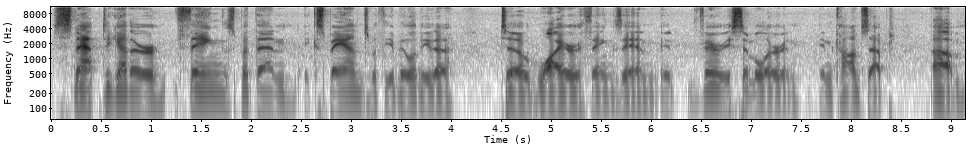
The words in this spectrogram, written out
snap together things, but then expands with the ability to to wire things in. It very similar in in concept, um,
